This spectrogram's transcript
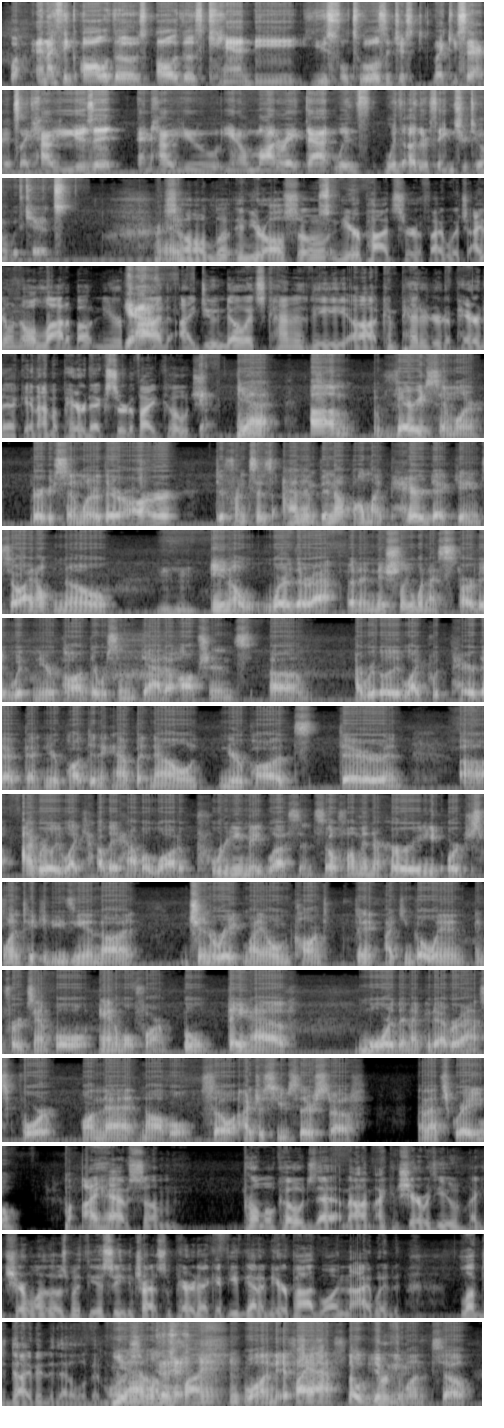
Well, and I think all of those, all of those can be useful tools. It just, like you said, it's like how you use it and how you, you know, moderate that with with other things you're doing with kids. Right. So look, and you're also Nearpod certified, which I don't know a lot about Nearpod. Yeah. I do know it's kind of the uh, competitor to Pear Deck, and I'm a Pear Deck certified coach. Yeah. Yeah, um, very similar. Very similar. There are differences. I haven't been up on my Pear Deck game, so I don't know, you know, where they're at. But initially, when I started with Nearpod, there were some data options um, I really liked with Pear Deck that Nearpod didn't have. But now Nearpod's there, and uh, I really like how they have a lot of pre-made lessons. So if I'm in a hurry or just want to take it easy and not generate my own content, I can go in and, for example, Animal Farm, boom, they have more than I could ever ask for on that novel. So I just use their stuff, and that's great. Cool. I have some promo codes that um, I can share with you. I can share one of those with you, so you can try out some Pear Deck. If you've got a Nearpod one, I would love to dive into that a little bit more. Yeah, So- let me find one. If I ask, they'll give me one. So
